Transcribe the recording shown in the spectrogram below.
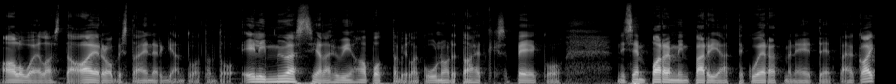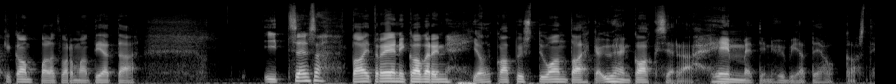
alueilla sitä aerobista energiantuotantoa, eli myös siellä hyvin hapottavilla, kun unohdetaan hetkeksi se PK, niin sen paremmin pärjäätte, kun erät menee eteenpäin. Ja kaikki kamppailijat varmaan tietää itsensä tai treenikaverin, joka pystyy antaa ehkä yhden kaksi erää hemmetin hyviä tehokkaasti.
